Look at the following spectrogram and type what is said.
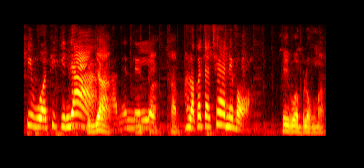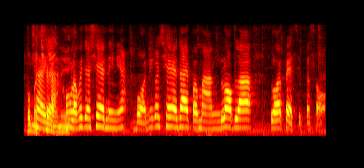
ขี้วัวที่กินหญ้ากินหญ้าอะเน้นๆเลย ครับ เราก็จะแช่ในบ่อ ขี้วัวลงมาก็มาใช่แช่ค่ะนี้ของเราก็จะแช่ในเนี้ยบ่อนี่ก็แช่ได้ประมาณรอบละ180กระสอบ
